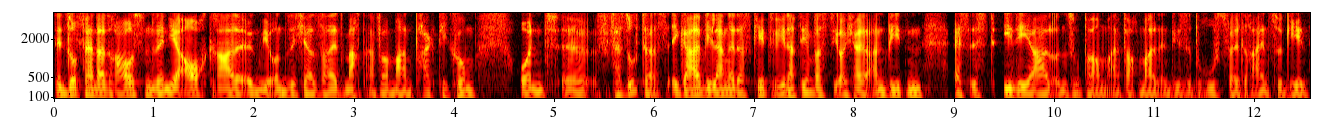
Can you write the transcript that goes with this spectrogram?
Insofern da draußen, wenn ihr auch gerade irgendwie unsicher seid, macht einfach mal ein Praktikum und äh, versucht das. Egal wie lange das geht, je nachdem, was die euch halt anbieten. Es ist ideal und super, um einfach mal in diese Berufswelt reinzugehen.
